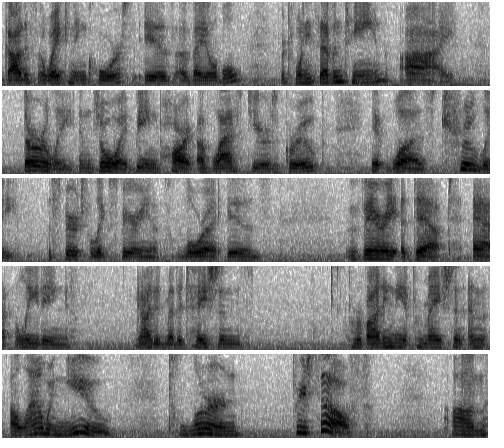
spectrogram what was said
Goddess Awakening course is available for 2017. I thoroughly enjoyed being part of last year's group. It was truly a spiritual experience. Laura is very adept at leading guided meditations, providing the information, and allowing you to learn for yourself, um,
